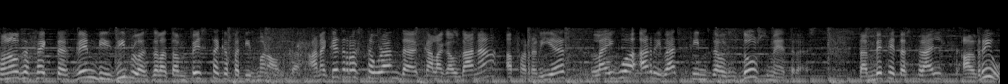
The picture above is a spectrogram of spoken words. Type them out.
Són els efectes ben visibles de la tempesta que ha patit Menorca. En aquest restaurant de Cala Galdana, a Ferreries, l'aigua ha arribat fins als dos metres. També ha fet estralls al riu.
